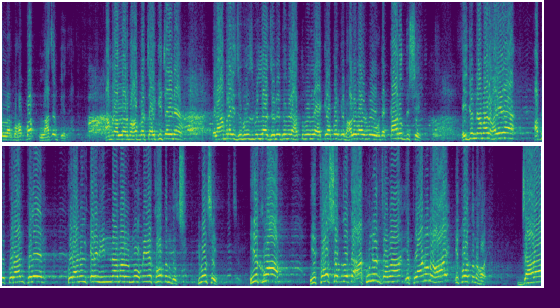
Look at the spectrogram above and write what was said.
আল্লাহর মহব্বত লাজম হয়ে যায় আমরা আল্লাহর মহব্বত চাই কি চাই না? তাহলে আমরা এই জুবুজবুল্লাহ জমিতুল্লাহ হাতুবুল্লাহ একে অপরকে ভালোবাসবো, এটা কার উদ্দেশ্যে? এই জন্য আমার ভাইরা আপনি কোরআন খোলেন, কোরআনুল কারীম ইন্নামাল মুমিনে খতন বলছে কি বলছে? শব্দতে আকুনের জামা হয় হয়। যারা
